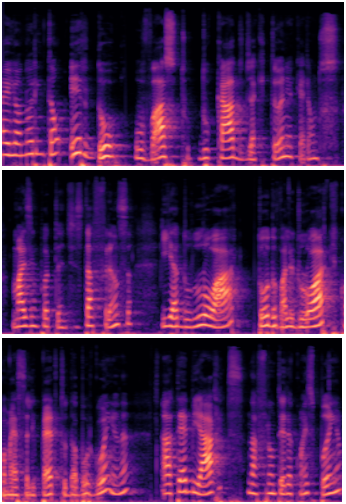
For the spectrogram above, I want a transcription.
A Eleonor então herdou o vasto ducado de Aquitânia, que era um dos mais importantes da França, e a do Loire, todo o Vale do Loire, que começa ali perto da Borgonha, né? até Biarritz, na fronteira com a Espanha,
